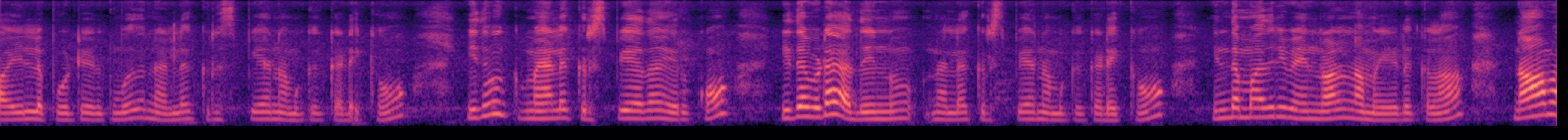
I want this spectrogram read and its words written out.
ஆயிலில் போட்டு எடுக்கும்போது நல்லா கிறிஸ்பியாக நமக்கு கிடைக்கும். இதுவும் மேலே கிறிஸ்பியாக தான் இருக்கும். இதை விட அது இன்னும் நல்லா கிறிஸ்பியாக நமக்கு கிடைக்கும். இந்த மாதிரி வேணுனாலும் நம்ம எடுக்கலாம். நாம்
